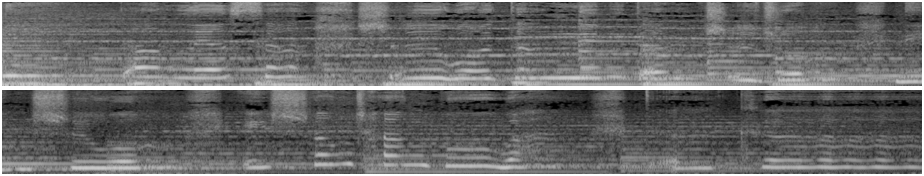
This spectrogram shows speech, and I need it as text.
你的脸色，是我等你的执着，你是我一生唱不完的歌。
